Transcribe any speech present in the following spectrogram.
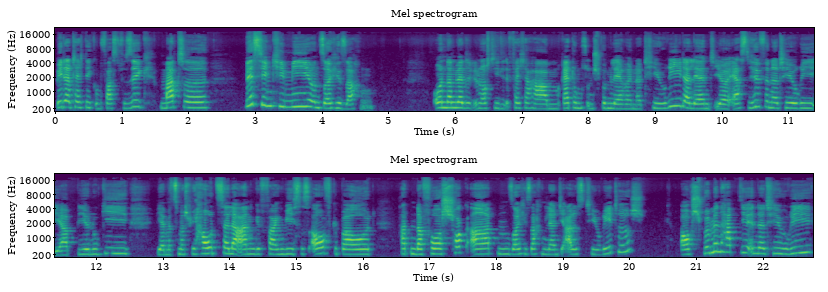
Beta-Technik umfasst Physik, Mathe, bisschen Chemie und solche Sachen. Und dann werdet ihr noch die Fächer haben Rettungs- und Schwimmlehre in der Theorie. Da lernt ihr Erste Hilfe in der Theorie, ihr habt Biologie. Wir haben jetzt zum Beispiel Hautzelle angefangen, wie ist es aufgebaut, hatten davor Schockarten, solche Sachen lernt ihr alles theoretisch. Auch Schwimmen habt ihr in der Theorie,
